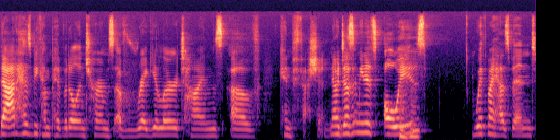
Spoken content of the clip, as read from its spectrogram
that has become pivotal in terms of regular times of confession. Now, it doesn't mean it's mm-hmm. always with my husband.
